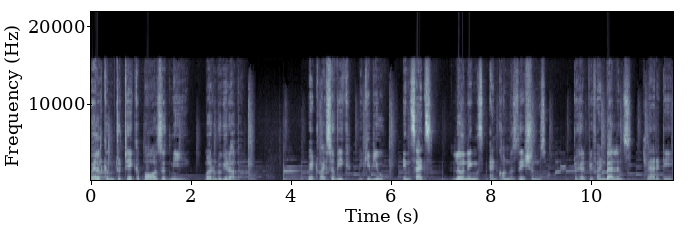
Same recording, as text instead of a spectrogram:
Welcome to Take a Pause with me, Varun Duggirala, where twice a week we give you insights, learnings, and conversations to help you find balance, clarity,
